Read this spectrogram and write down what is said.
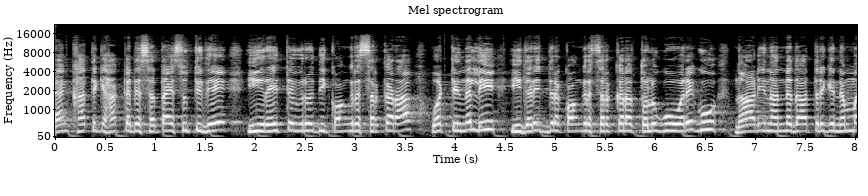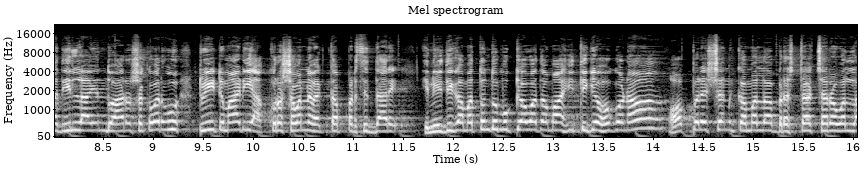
ಬ್ಯಾಂಕ್ ಖಾತೆಗೆ ಹಾಕದೆ ಸತಾಯಿಸುತ್ತಿದೆ. ಈ ರೈತ ವಿರೋಧಿ ಕಾಂಗ್ರೆಸ್ ಸರ್ಕಾರ ಒಟ್ಟಿನಲ್ಲಿ ಈ ದರಿದ್ರ ಕಾಂಗ್ರೆಸ್ ಸರ್ಕಾರ ತೊಲಗುವವರೆಗೂ ನಾಡಿನ ಅನ್ನದಾತರಿಗೆ ನೆಮ್ಮದಿ ಇಲ್ಲ ಎಂದು ಆರೋಶಕವರು ಟ್ವೀಟ್ ಮಾಡಿ ಆಕ್ರೋಶವನ್ನು ವ್ಯಕ್ತಪಡಿಸಿದ್ದಾರೆ. ಇನ್ನು ಇದೀಗ ಮತ್ತೊಂದು ಮುಖ್ಯವಾದ ಮಾಹಿತಿಗೆ ಹೋಗೋಣ. ಆಪರೇಷನ್ ಕಮಲ ಭ್ರಷ್ಟಾಚಾರವಲ್ಲ,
